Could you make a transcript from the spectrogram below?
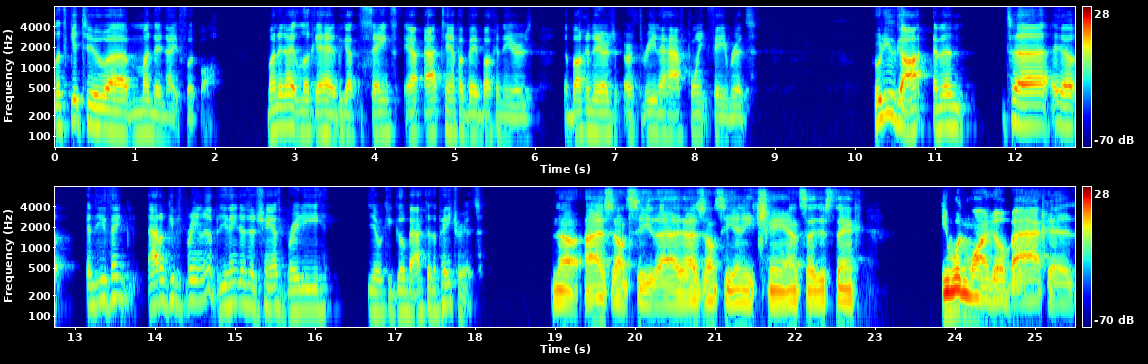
let's get to uh, Monday Night Football. Monday night look ahead. We got the Saints at, at Tampa Bay Buccaneers. The Buccaneers are three and a half point favorites. Who do you got? And then to you know, and do you think Adam keeps bringing up? Do you think there's a chance Brady, you know, could go back to the Patriots? No, I just don't see that. I just don't see any chance. I just think he wouldn't want to go back. And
